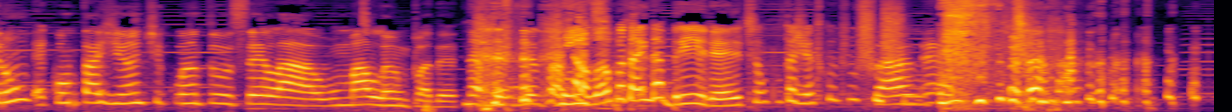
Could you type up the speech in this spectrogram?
tão é contagiante quanto, sei lá, uma lâmpada. Não, Não, a lâmpada ainda brilha, eles são contagiantes contra um chuchu. Sabe? É.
